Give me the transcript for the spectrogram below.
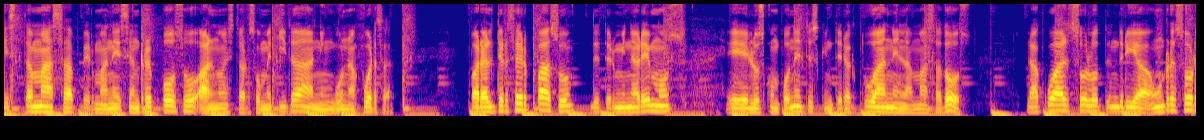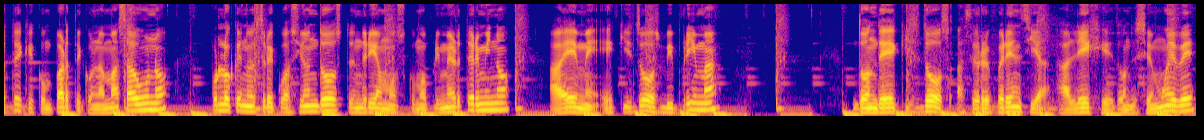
esta masa permanece en reposo al no estar sometida a ninguna fuerza. Para el tercer paso determinaremos eh, los componentes que interactúan en la masa 2, la cual solo tendría un resorte que comparte con la masa 1, por lo que nuestra ecuación 2 tendríamos como primer término a mx2 b', donde x2 hace referencia al eje donde se mueve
